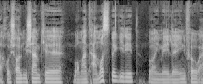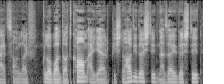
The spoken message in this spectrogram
و خوشحال میشم که با من تماس بگیرید با ایمیل info at sunlifeglobal.com اگر پیشنهادی داشتید نظری داشتید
